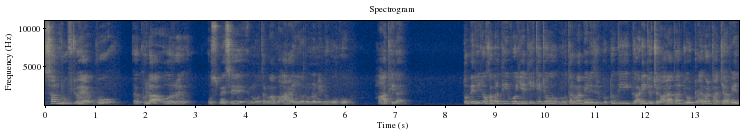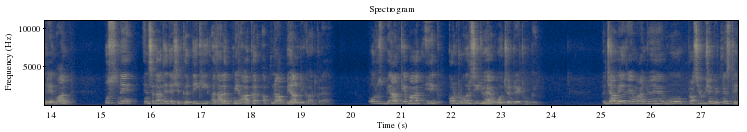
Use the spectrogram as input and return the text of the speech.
सन रूफ जो है वो खुला और उसमें से मोहतरमा बाहर आई और उन्होंने लोगों को हाथ हिलाए। तो मेरी जो खबर थी वो ये थी कि जो मोहतरमा बेनज़ीर भुट्टो की गाड़ी जो चला रहा था, जो ड्राइवर था जावेद रहमान, उसने इंसदात दहशत गर्दी की अदालत में आकर अपना बयान रिकॉर्ड कराया। और उस बयान के बाद एक कंट्रोवर्सी जो है वो जनरेट हो गई। जावेद रहमान जो है वो प्रोसिक्यूशन विटनेस थे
